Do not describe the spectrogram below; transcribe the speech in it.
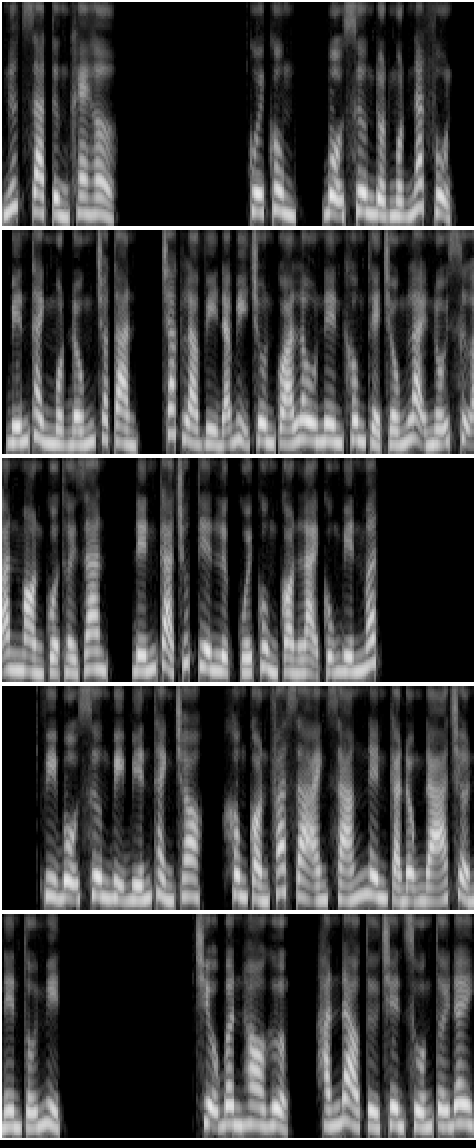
nứt ra từng khe hở. Cuối cùng, bộ xương đột một nát vụn, biến thành một đống cho tàn, chắc là vì đã bị trôn quá lâu nên không thể chống lại nỗi sự ăn mòn của thời gian, đến cả chút tiên lực cuối cùng còn lại cũng biến mất. Vì bộ xương bị biến thành cho, không còn phát ra ánh sáng nên cả động đá trở nên tối mịt. Triệu Bân ho gượng, hắn đào từ trên xuống tới đây,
